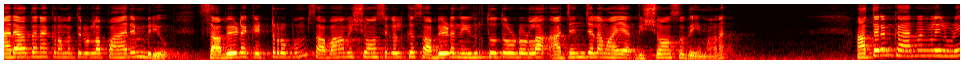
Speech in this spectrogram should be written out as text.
ആരാധനാക്രമത്തിലുള്ള പാരമ്പര്യവും സഭയുടെ കെട്ടുറപ്പും സഭാവിശ്വാസികൾക്ക് സഭയുടെ നേതൃത്വത്തോടുള്ള അചഞ്ചലമായ വിശ്വാസതയുമാണ്. അത്തരം കാരണങ്ങളിലൂടെ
